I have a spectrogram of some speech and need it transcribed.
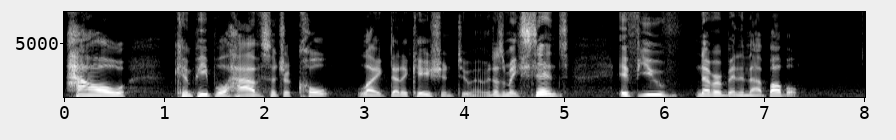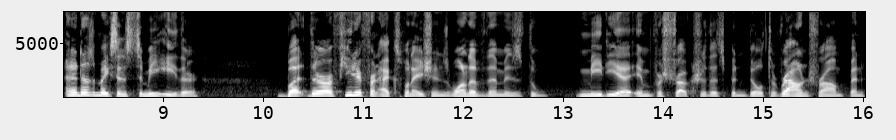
How can people have such a cult like dedication to him? It doesn't make sense if you've never been in that bubble. And it doesn't make sense to me either. But there are a few different explanations. One of them is the media infrastructure that's been built around Trump and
